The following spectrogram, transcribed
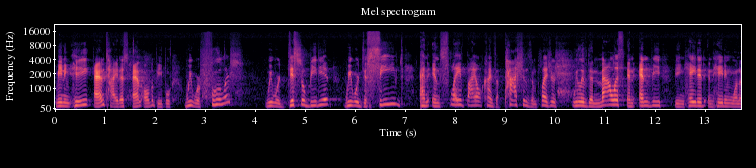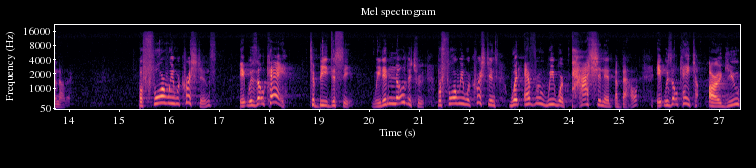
meaning he and Titus and all the people, we were foolish, we were disobedient, we were deceived and enslaved by all kinds of passions and pleasures. We lived in malice and envy, being hated and hating one another. Before we were Christians, it was okay to be deceived. We didn't know the truth. Before we were Christians, whatever we were passionate about, it was okay to argue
